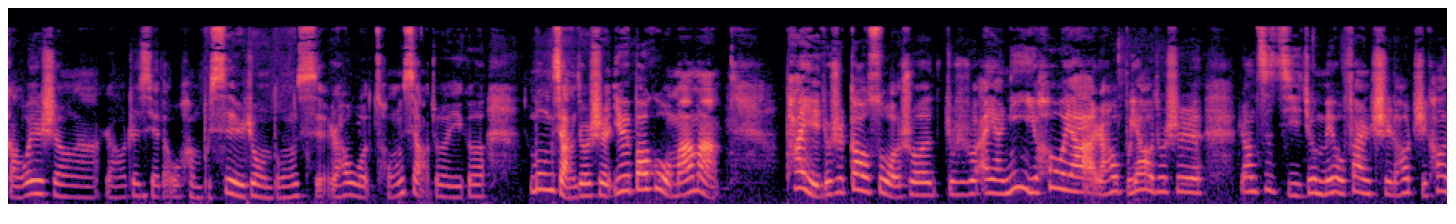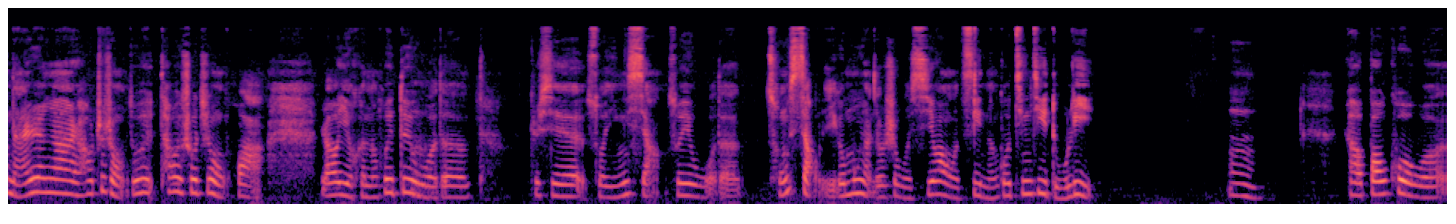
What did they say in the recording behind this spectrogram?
搞卫生啊，然后这些的，我很不屑于这种东西。然后我从小就有一个梦想，就是因为包括我妈妈。她也就是告诉我说，就是说，哎呀，你以后呀，然后不要就是让自己就没有饭吃，然后只靠男人啊，然后这种就会她会说这种话，然后也可能会对我的这些所影响，所以我的从小的一个梦想就是我希望我自己能够经济独立，嗯，然后包括我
